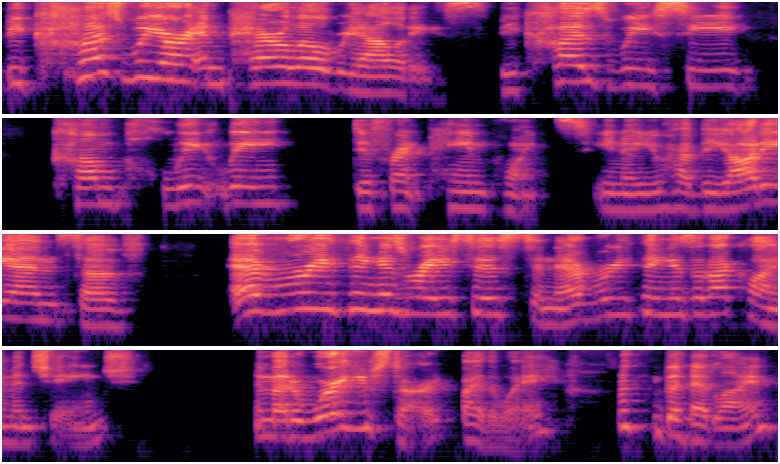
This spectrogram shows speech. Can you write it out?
because we are in parallel realities because we see completely different pain points. You know you have the audience of everything is racist and everything is about climate change, no matter where you start, by the way, the headline,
